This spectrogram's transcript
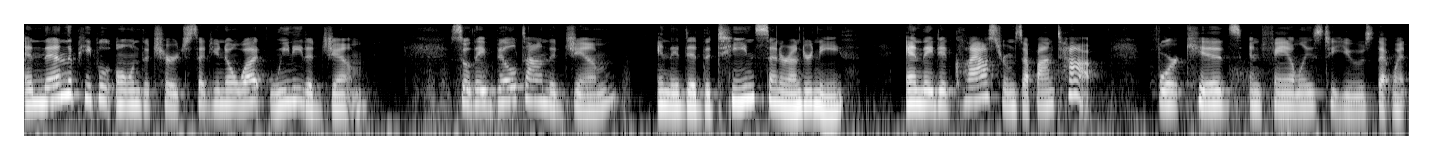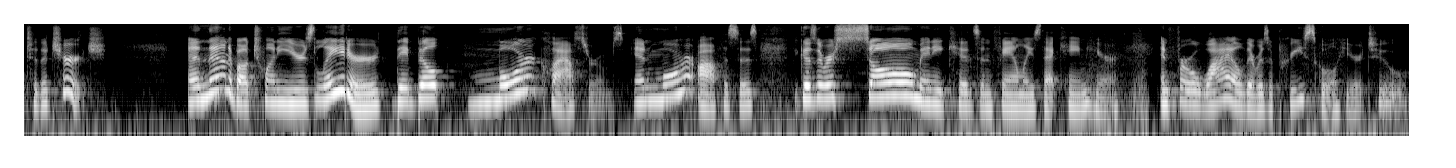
And then the people who owned the church said, you know what? We need a gym. So they built on the gym and they did the teen center underneath and they did classrooms up on top for kids and families to use that went to the church. And then about 20 years later, they built more classrooms and more offices because there were so many kids and families that came here. And for a while, there was a preschool here too.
